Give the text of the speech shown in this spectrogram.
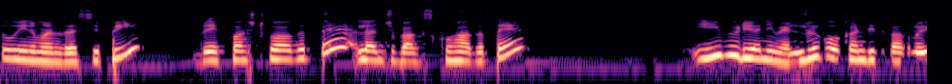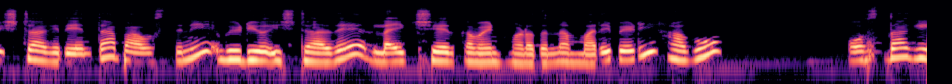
ಟೂ ಇನ್ ಒನ್ ರೆಸಿಪಿ ಬ್ರೇಕ್ಫಾಸ್ಟ್ಗೂ ಆಗುತ್ತೆ ಲಂಚ್ ಬಾಕ್ಸ್ಗೂ ಆಗುತ್ತೆ. ಈ ವಿಡಿಯೋ ನೀವೆಲ್ರಿಗೂ ಖಂಡಿತವಾಗ್ಲೂ ಇಷ್ಟ ಆಗಿದೆ ಅಂತ ಭಾವಿಸ್ತೀನಿ. ವಿಡಿಯೋ ಇಷ್ಟ ಆದರೆ ಲೈಕ್ ಶೇರ್ ಕಮೆಂಟ್ ಮಾಡೋದನ್ನು ಮರಿಬೇಡಿ. ಹಾಗೂ ಹೊಸದಾಗಿ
